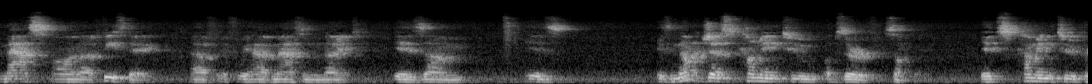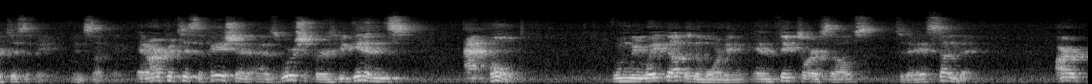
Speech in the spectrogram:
Mass on a feast day, uh, if we have Mass in the night, is um, is is not just coming to observe something; it's coming to participate in something. And our participation as worshipers begins at home when we wake up in the morning and think to ourselves, today is Sunday. Our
